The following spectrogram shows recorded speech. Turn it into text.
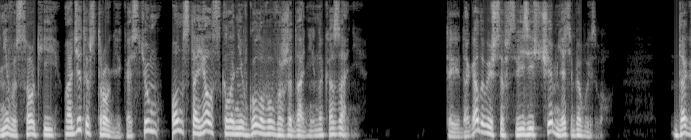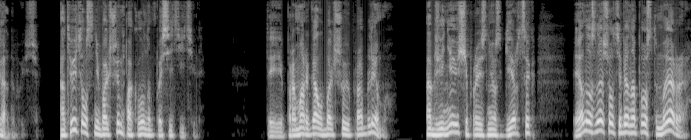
Невысокий, одетый в строгий костюм, он стоял, склонив голову в ожидании наказания. «Ты догадываешься, в связи с чем я тебя вызвал?» «Догадываюсь», — ответил с небольшим поклоном посетитель. «Ты проморгал большую проблему», — обвиняюще произнес герцог. «Я назначил тебя на пост мэра,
